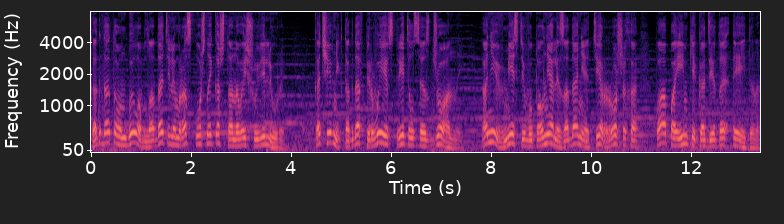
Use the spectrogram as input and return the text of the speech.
Когда-то он был обладателем роскошной каштановой шувелюры. Кочевник тогда впервые встретился с Джоанной. Они вместе выполняли задание Тер Рошиха по поимке кадета Эйдена,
